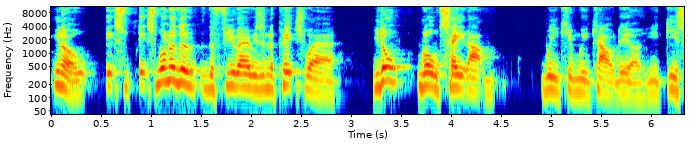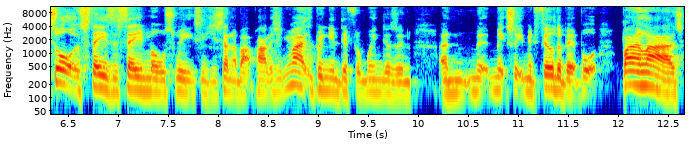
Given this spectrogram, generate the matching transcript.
you know, it's it's one of the the few areas in the pitch where you don't rotate that week in week out, do you? You, you sort of stays the same most weeks as your centre back partnership. You might bring in different wingers and and mix up your midfield a bit, but by and large.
